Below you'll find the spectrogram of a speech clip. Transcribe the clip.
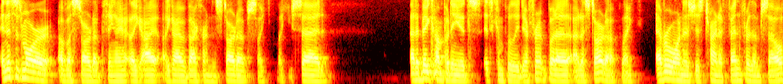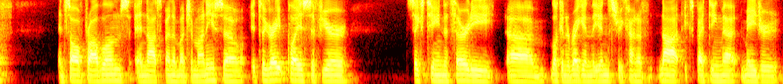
And this is more of a startup thing. I, like I like I have a background in startups, like like you said. At a big company, it's it's completely different. But at, at a startup, like everyone is just trying to fend for themselves and solve problems and not spend a bunch of money. So it's a great place if you're 16 to 30 um, looking to break into the industry kind of not expecting that major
